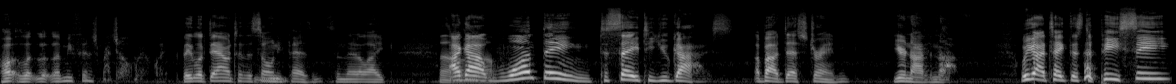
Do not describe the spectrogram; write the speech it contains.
Oh, let, let- let me finish my joke real quick. They look down to the Mm-hmm. Sony peasants and they're like, oh, I got no. one thing to say to you guys about Death Stranding. You're not enough. We got to take this to PC.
